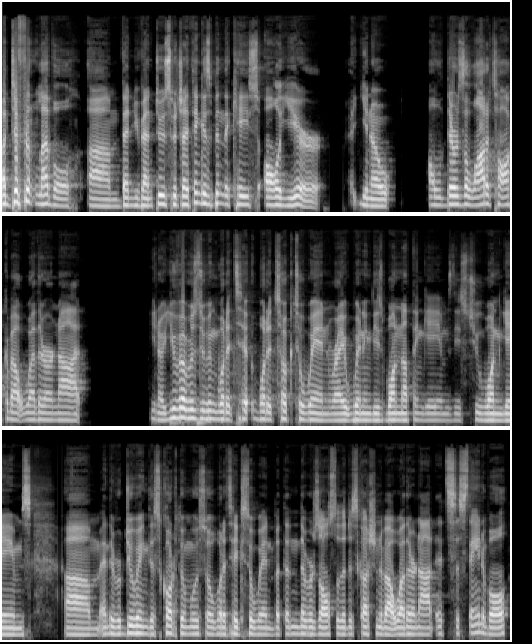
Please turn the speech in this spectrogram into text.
a different level um, than Juventus, which I think has been the case all year. You know, a, there was a lot of talk about whether or not you know Juve was doing what it t- what it took to win, right? Winning these one nothing games, these two one games, um, and they were doing this corto muso, what it takes to win. But then there was also the discussion about whether or not it's sustainable,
